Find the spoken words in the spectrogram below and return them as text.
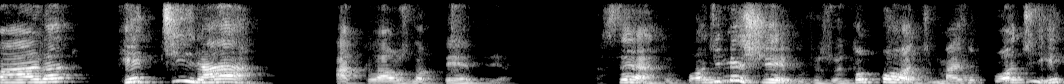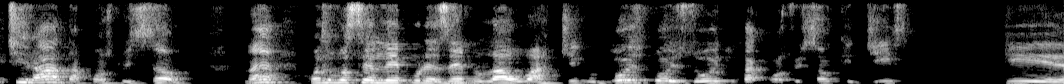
para retirar a cláusula pétrea. Tá certo? Pode mexer, professor. Então pode, mas não pode retirar da Constituição. Né? Quando você lê, por exemplo, lá o artigo 228 da Constituição que diz que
